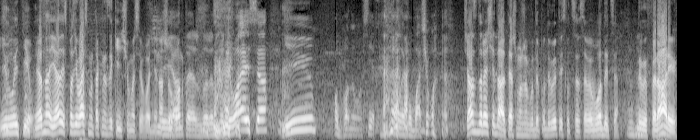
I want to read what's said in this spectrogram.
І влетів. Я, я сподіваюся, ми так не закінчимо сьогодні нашу я теж дуже сподіваюся. І обгонимо всіх, але побачимо. Час, до речі, да, теж можна буде подивитись, це все виводиться. Диви, Феррарі.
